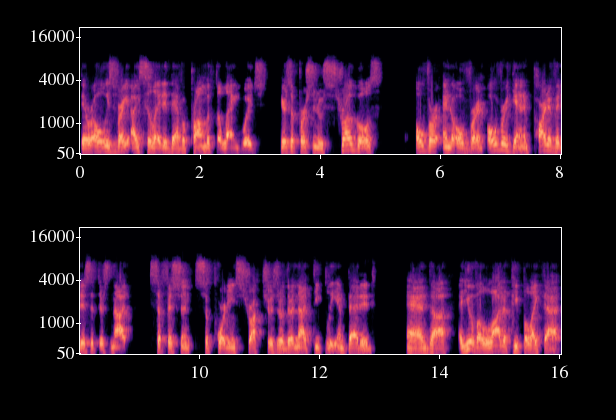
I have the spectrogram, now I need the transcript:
they were always very isolated. They have a problem with the language. Here's a person who struggles over and over and over again, and part of it is that there's not sufficient supporting structures, or they're not deeply embedded. And uh, and you have a lot of people like that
